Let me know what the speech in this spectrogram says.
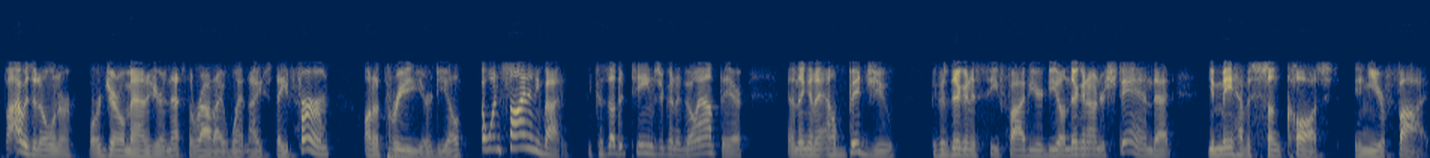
if I was an owner or a general manager and that's the route I went and I stayed firm on a three year deal, I wouldn't sign anybody because other teams are going to go out there and they're going to outbid you because they're going to see five year deal and they're going to understand that you may have a sunk cost in year five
